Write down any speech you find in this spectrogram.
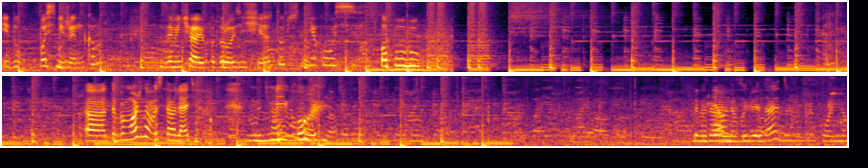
Іду по сніжинкам. Замічаю по дорозі ще тут якусь папугу. А, тебе можна виставляти? в Мій влог. Можна. Так Реально виглядає дуже прикольно.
